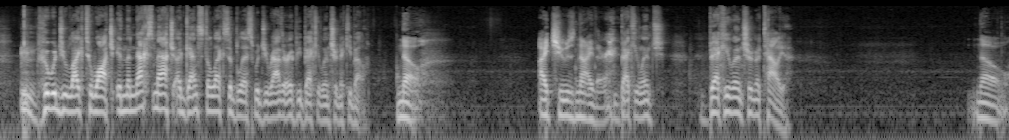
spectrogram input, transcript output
Who would you like to watch in the next match against Alexa Bliss? Would you rather it be Becky Lynch or Nikki Bella? No. I choose neither. Becky Lynch, Becky Lynch or Natalya? No.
